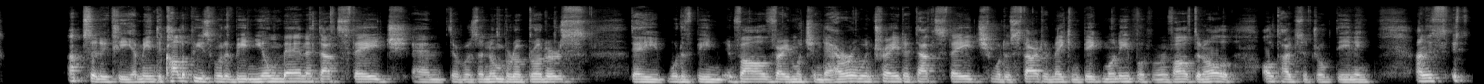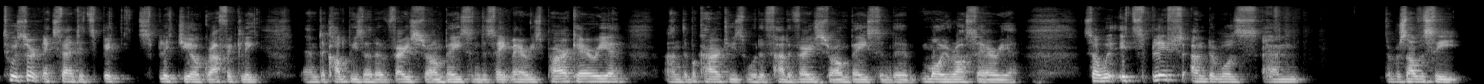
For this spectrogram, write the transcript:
Absolutely. I mean, the Collopys would have been young men at that stage. Um, there was a number of brothers. They would have been involved very much in the heroin trade at that stage, would have started making big money, but were involved in all, all types of drug dealing. And it's, to a certain extent, it's split geographically. Um, the Collopys had a very strong base in the St. Mary's Park area, and the McCarthys would have had a very strong base in the Moyross area. So it, it split, and there was um, there was obviously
